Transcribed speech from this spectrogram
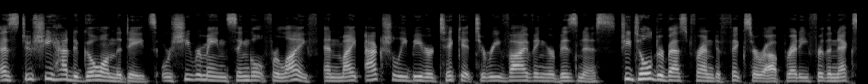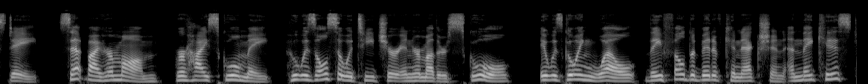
As to she had to go on the dates or she remained single for life and might actually be her ticket to reviving her business. She told her best friend to fix her up ready for the next date, set by her mom, her high school mate, who was also a teacher in her mother's school. It was going well, they felt a bit of connection and they kissed.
